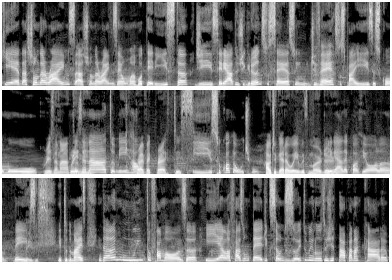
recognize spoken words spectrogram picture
que é da Shonda Rhimes. A Shonda Rhimes é uma roteirista de seriados de grande sucesso em diversos países, como Grey's Anatomy. Grey's Anatomy, How... Private Practice. Isso, qual que é o último? How to Get Away with Murder. Obrigada com a Viola Davis, Davis. e tudo mais. Então ela é muito famosa e ela faz um TED que são 18 minutos de tapa na cara.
